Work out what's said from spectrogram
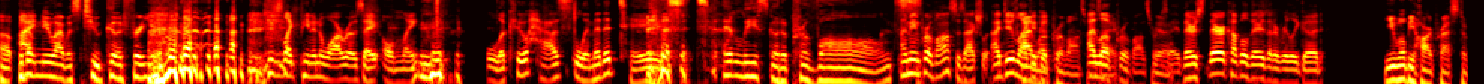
Uh, I knew I was too good for you. Just like Pinot Noir rosé only. Look who has limited taste. At least go to Provence. I mean, Provence is actually. I do like I a good. Provence. I love rosé. Provence Yeah. rosé. There's there are a couple there that are really good. You will be hard pressed to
